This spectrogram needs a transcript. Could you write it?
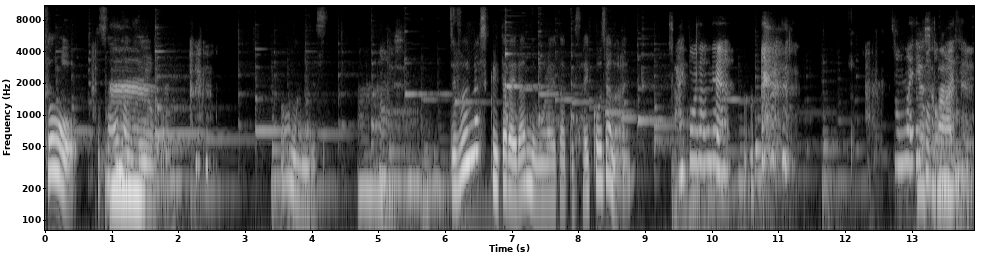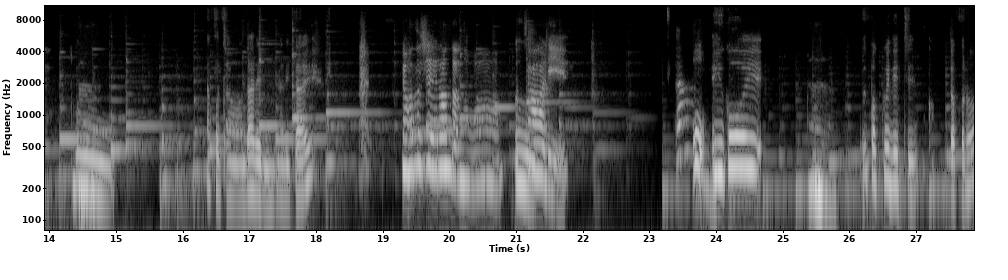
そう、そうなんだよ。そうなんです。そうなんですよ自分らしくいたら選んでもらえたって最高じゃない？最高だね。そんないいことないね。うん。あこちゃんは誰になりたい？で私選んだのは、うんチ。ャーリー。お、意外。うんやっぱクイディッチだから？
